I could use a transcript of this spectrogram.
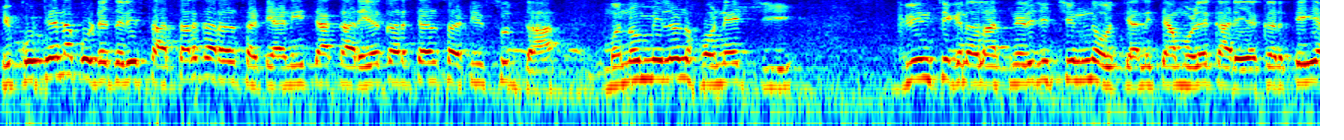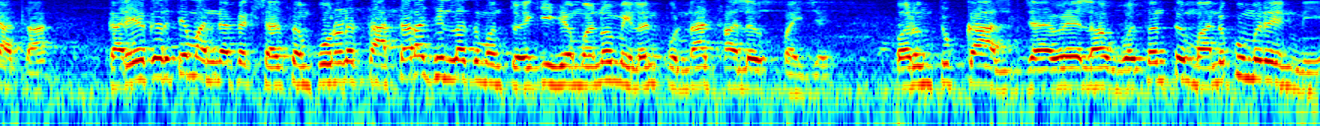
हे कुठे ना कुठेतरी सातारकरांसाठी आणि त्या कार्यकर्त्यांसाठी सुद्धा मनोमिलन होण्याची ग्रीन सिग्नल असणारी जी चिन्ह होती आणि त्यामुळे कार्यकर्तेही आता कार्यकर्ते म्हणण्यापेक्षा संपूर्ण सातारा जिल्हाच म्हणतोय की हे मनोमिलन पुन्हा झालं पाहिजे. परंतु काल ज्या वेळेला वसंत मानकुमरेंनी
